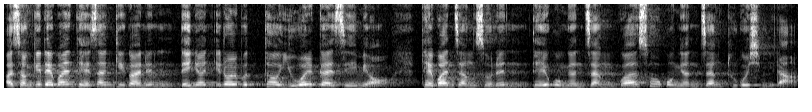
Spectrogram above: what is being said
아, 정기대관 대상 기간은 내년 1월부터 6월까지이며 대관 장소는 대공연장과 소공연장 두 곳입니다.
